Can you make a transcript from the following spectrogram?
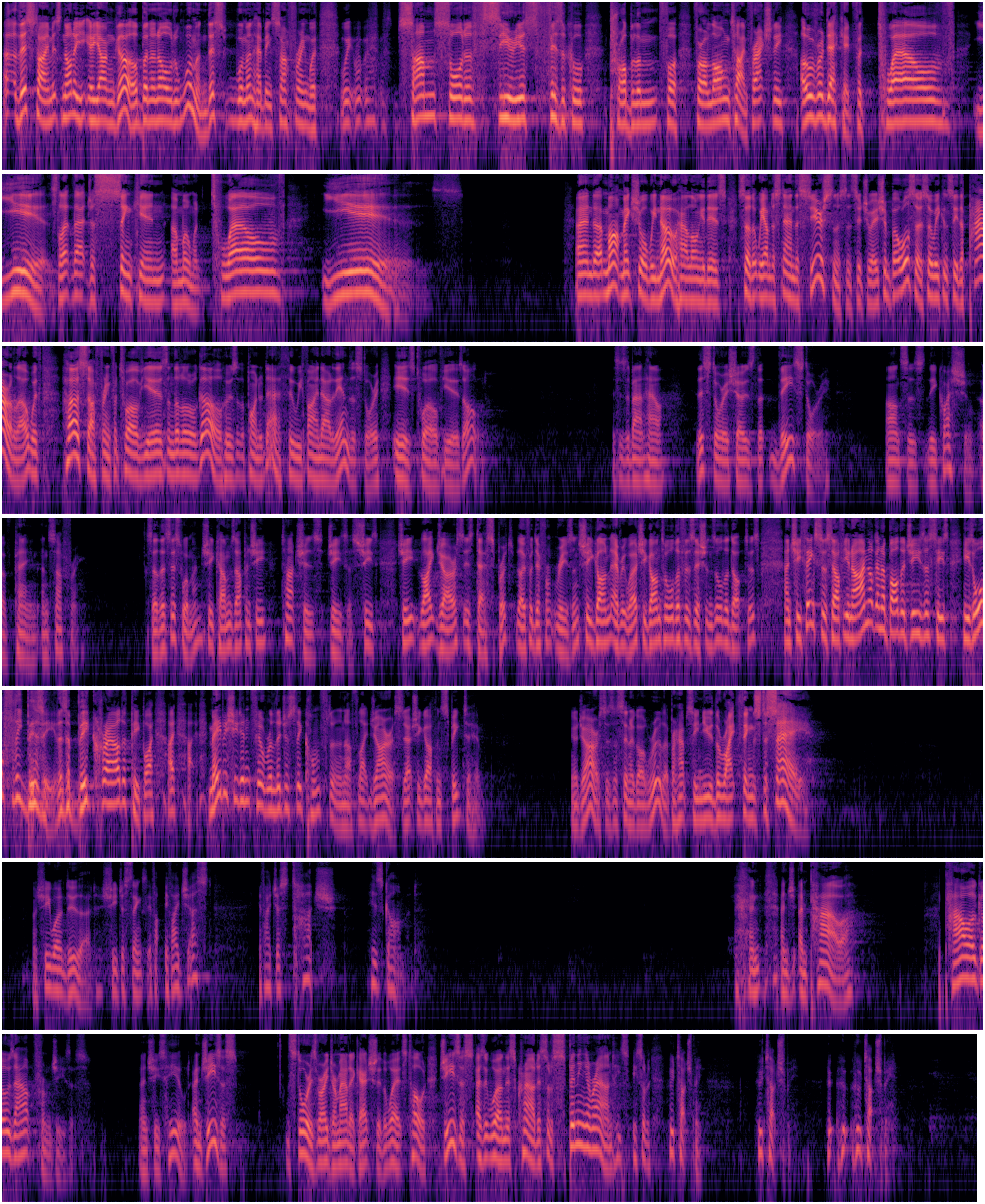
Uh, this time it's not a, a, young girl, but an older woman. This woman had been suffering with, with, with some sort of serious physical problem for, for a long time, for actually over a decade, for 12 years. Let that just sink in a moment. 12 years. And uh, Mark makes sure we know how long it is so that we understand the seriousness of the situation, but also so we can see the parallel with her suffering for 12 years and the little girl who's at the point of death, who we find out at the end of the story is 12 years old. This is about how this story shows that the story answers the question of pain and suffering. So there's this woman. She comes up and she touches Jesus. She's, she, like Jairus, is desperate, though for different reasons. She's gone everywhere. She's gone to all the physicians, all the doctors. And she thinks to herself, you know, I'm not going to bother Jesus. He's, he's awfully busy. There's a big crowd of people. I, I, I, maybe she didn't feel religiously confident enough, like Jairus, to actually go up and speak to him. You know, Jairus is a synagogue ruler. Perhaps he knew the right things to say. She won't do that. She just thinks, if I, if I just, if I just touch his garment. And, and, and power, power goes out from Jesus, and she's healed. And Jesus, the story is very dramatic, actually, the way it's told. Jesus, as it were, in this crowd, is sort of spinning around. He's, he's sort of, who touched me? Who touched me? Who, who, who touched me?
